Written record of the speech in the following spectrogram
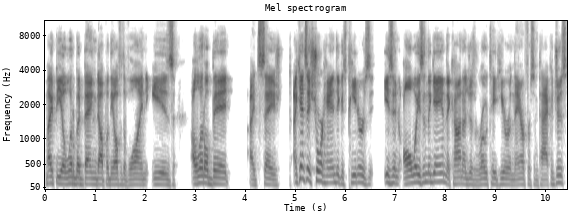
might be a little bit banged up, and the offensive line is a little bit, I'd say, I can't say shorthanded because Peters isn't always in the game. They kind of just rotate here and there for some packages.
